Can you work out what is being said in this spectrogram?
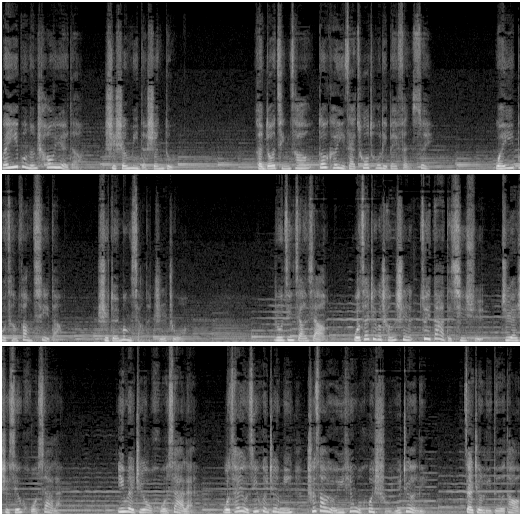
唯一不能超越的是生命的深度。很多情操都可以在蹉跎里被粉碎，唯一不曾放弃的，是对梦想的执着。如今想想，我在这个城市最大的期许，居然是先活下来，因为只有活下来，我才有机会证明，迟早有一天我会属于这里，在这里得到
